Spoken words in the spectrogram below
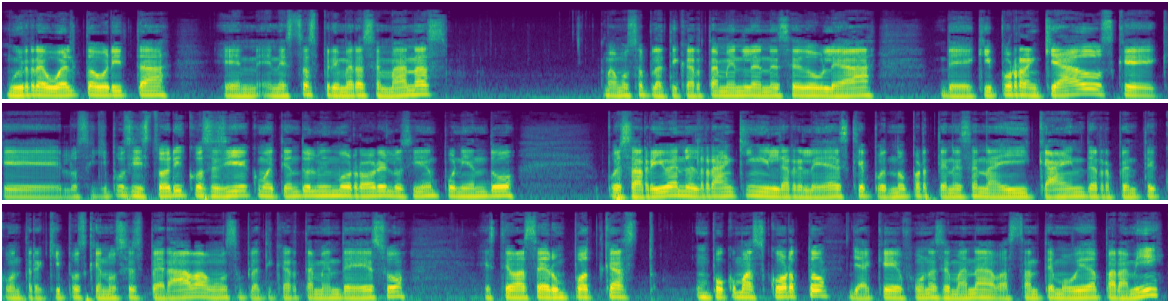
muy revuelto ahorita en, estas primeras semanas. Vamos a platicar también la NCAA de equipos rankeados, que, que los equipos históricos se siguen cometiendo el mismo error y lo siguen poniendo pues arriba en el ranking y la realidad es que pues no pertenecen ahí, caen de repente contra equipos que no se esperaba, vamos a platicar también de eso. Este va a ser un podcast un poco más corto, ya que fue una semana bastante movida para mí.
